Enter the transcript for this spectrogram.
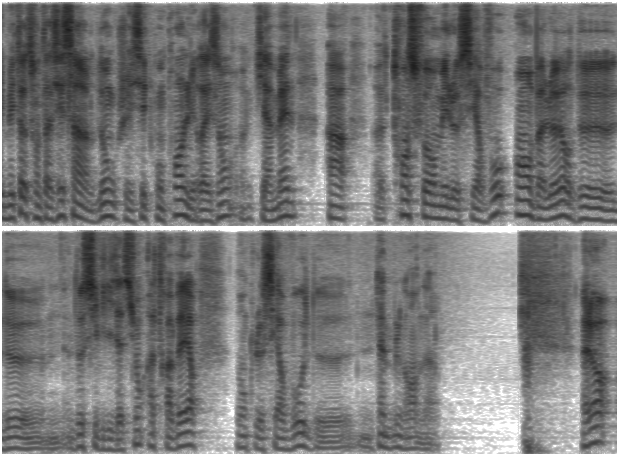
les méthodes sont assez simples. Donc j'ai essayé de comprendre les raisons euh, qui amènent à euh, transformer le cerveau en valeur de, civilisation à travers donc le cerveau de Temple Grandin. Alors,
